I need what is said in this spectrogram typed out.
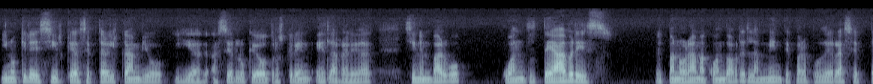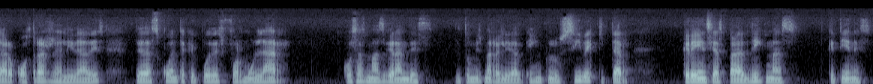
y no quiere decir que aceptar el cambio y hacer lo que otros creen es la realidad. Sin embargo, cuando te abres el panorama, cuando abres la mente para poder aceptar otras realidades, te das cuenta que puedes formular cosas más grandes de tu misma realidad e inclusive quitar creencias, paradigmas que tienes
